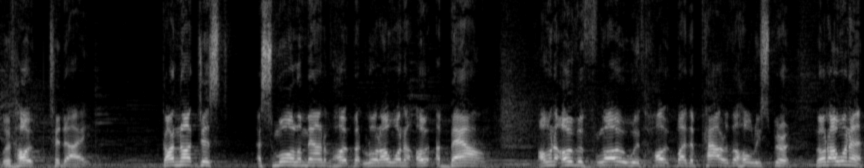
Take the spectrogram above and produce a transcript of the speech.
with hope today? God, not just a small amount of hope, but Lord, I want to abound. I want to overflow with hope by the power of the Holy Spirit. Lord, I want to,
